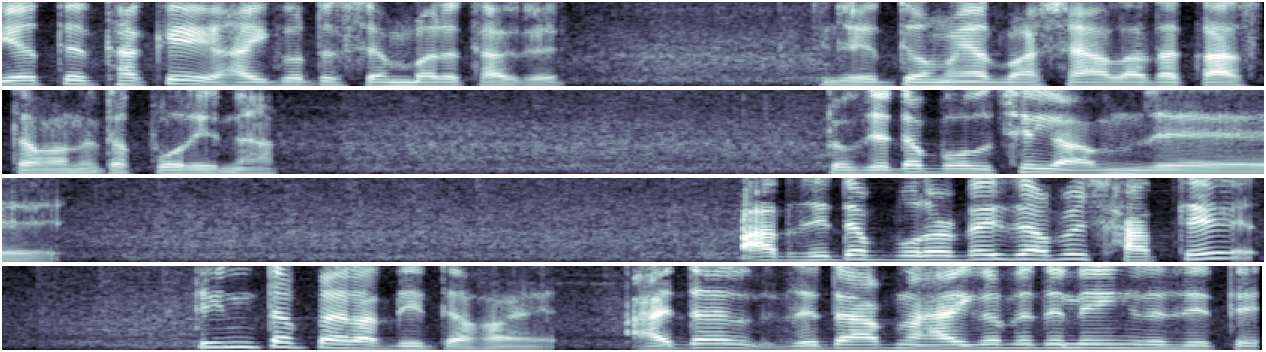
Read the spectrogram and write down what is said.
ইয়েতে থাকে হাইকোর্টের চেম্বারে থাকে। যেহেতু আমি আর বাসায় আলাদা কাজ তেমন এটা করি না। তো যেটা বলছিলাম যে আর যেটা পুরোটাই যাবে সাথে তিনটা প্যারা দিতে হয়। আইদার যেটা আপনার হাইকোর্টে দিলে ইংরেজিতে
